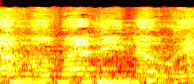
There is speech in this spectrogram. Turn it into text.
nga mobali na we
